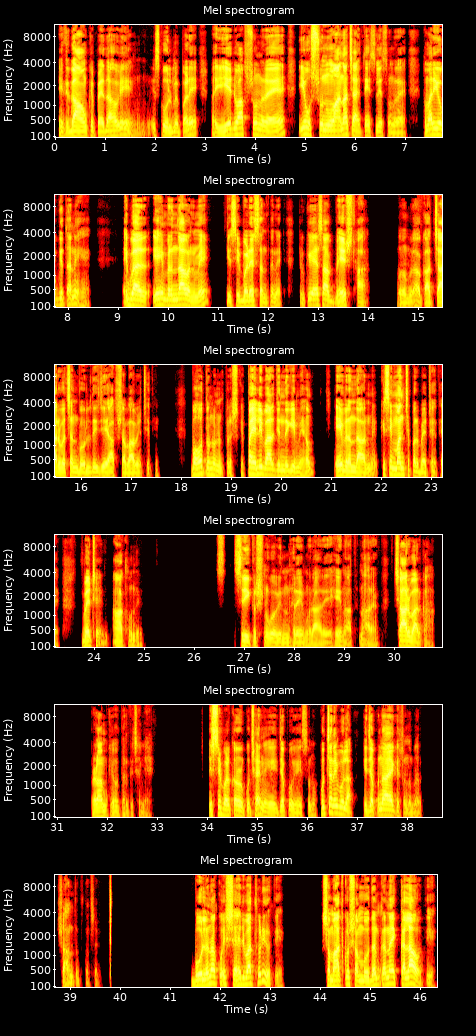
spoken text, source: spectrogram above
एक गाँव के पैदा हुए, स्कूल में पढ़े। ये जो आप सुन रहे हैं, ये वो सुनवाना चाहते हैं, इसलिए सुन रहे हैं। हमारी योग्यता नहीं है। एक बार यही वृंदावन में किसी बड़े संत ने, क्योंकि ऐसा भेष था का चार वचन बोल दीजिए, आप सभा बैठी थी। बहुत उन्होंने प्रश्न किया पहली बार ज़िंदगी में हम यही वृंदावन में किसी मंच पर बैठे थे। बैठे, आँखों ने श्री कृष्ण गोविंद, हरे मुरारे, हे नाथ नारायण, चार बार कहा, प्रणाम के उतर के चले इससे बढ़कर और कुछ है नहीं, यही जपो, यही सुनो। कुछ नहीं बोला कि जपना है कि सुनो, बस शांत पहुँचे बोलना कोई सहज बात थोड़ी होती है। समाज को संबोधन करना एक कला होती है।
